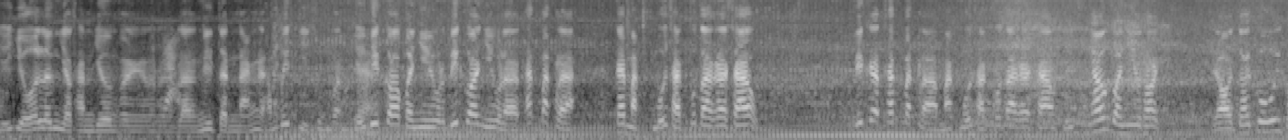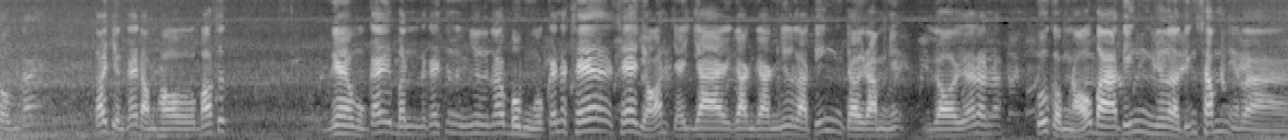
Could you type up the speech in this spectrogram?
Chỉ dựa lưng vào thành giường rồi là nghi tình nặng rồi không biết gì xung quanh. Chỉ Dạ. biết có bao nhiêu là biết có nhiêu là thắc mắc là cái mặt mũi thật của ta ra sao? Biết cái thắc mắc là mặt mũi thật của ta ra sao? Chỉ nhớ bao nhiêu thôi. Rồi tới cuối cùng cái tới chừng cái đồng hồ báo thức reo một cái bên cái như nó bùng một cái nó xé xé vỏ nó chạy dài gần gần như là tiếng trời rầm vậy. Rồi đó, nó, cuối cùng nổ ba tiếng như là tiếng sấm như là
